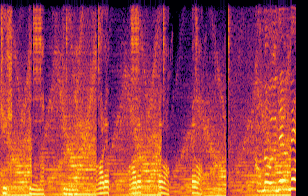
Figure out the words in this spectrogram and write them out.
ギヒギのなギのな流れ流れれはれはこのうねうね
